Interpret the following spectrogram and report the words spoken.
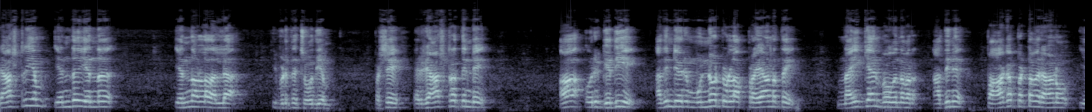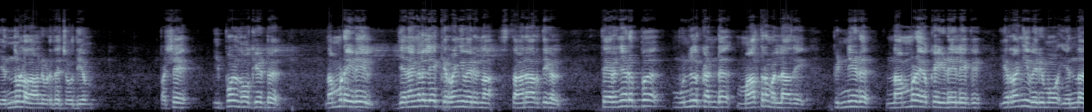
രാഷ്ട്രീയം എന്ത് എന്ന് എന്നുള്ളതല്ല ഇവിടുത്തെ ചോദ്യം. പക്ഷേ രാഷ്ട്രത്തിന്റെ ആ ഒരു ഗതിയെ അതിന്റെ ഒരു മുന്നോട്ടുള്ള പ്രയാണത്തെ നയിക്കാൻ പോകുന്നവർ അതിന് പാകപ്പെട്ടവരാണോ എന്നുള്ളതാണ് ഇവിടുത്തെ ചോദ്യം. പക്ഷേ ഇപ്പോൾ നോക്കിയിട്ട് നമ്മുടെ ഇടയിൽ ജനങ്ങളിലേക്ക് ഇറങ്ങി വരുന്ന സ്ഥാനാർത്ഥികൾ തെരഞ്ഞെടുപ്പ് മുന്നിൽ കണ്ട് മാത്രമല്ലാതെ പിന്നീട് നമ്മുടെയൊക്കെ ഇടയിലേക്ക് ഇറങ്ങി വരുമോ എന്ന്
